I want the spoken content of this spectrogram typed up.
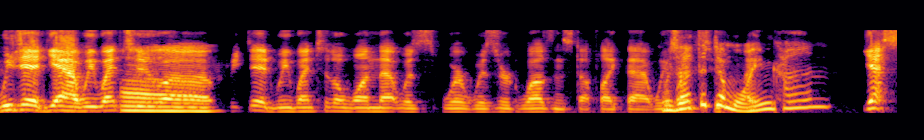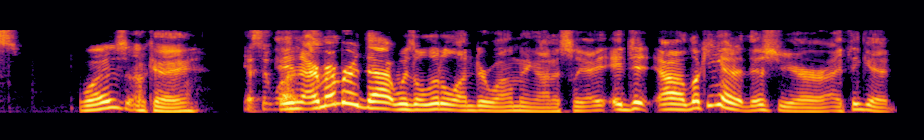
We did. Yeah, we went to. uh Um, We did. We went to the one that was where Wizard was and stuff like that. We was that the to, Des like- Moines con? yes. Was okay. Yes, it was. And I remember that was a little underwhelming, honestly. It, it did. Uh, looking at it this year, I think it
